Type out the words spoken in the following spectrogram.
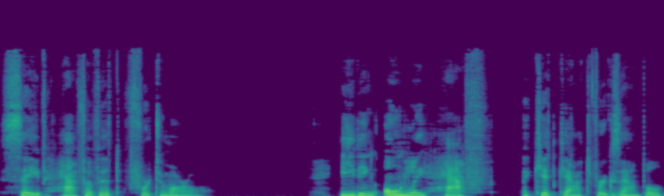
save half of it for tomorrow. Eating only half a Kit Kat, for example,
